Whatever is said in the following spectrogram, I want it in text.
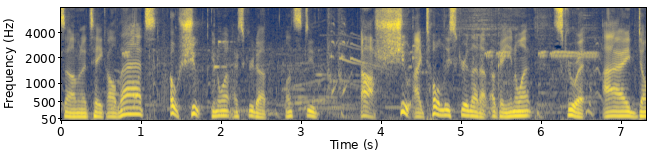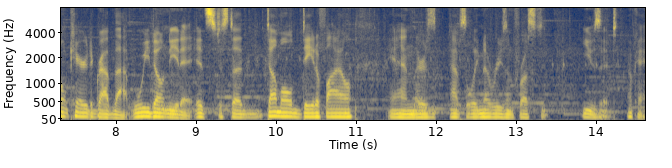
So I'm gonna take all that. Oh shoot, you know what? I screwed up. Let's do, oh shoot, I totally screwed that up. Okay, you know what? Screw it. I don't care to grab that. We don't need it. It's just a dumb old data file and there's absolutely no reason for us to use it. Okay,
